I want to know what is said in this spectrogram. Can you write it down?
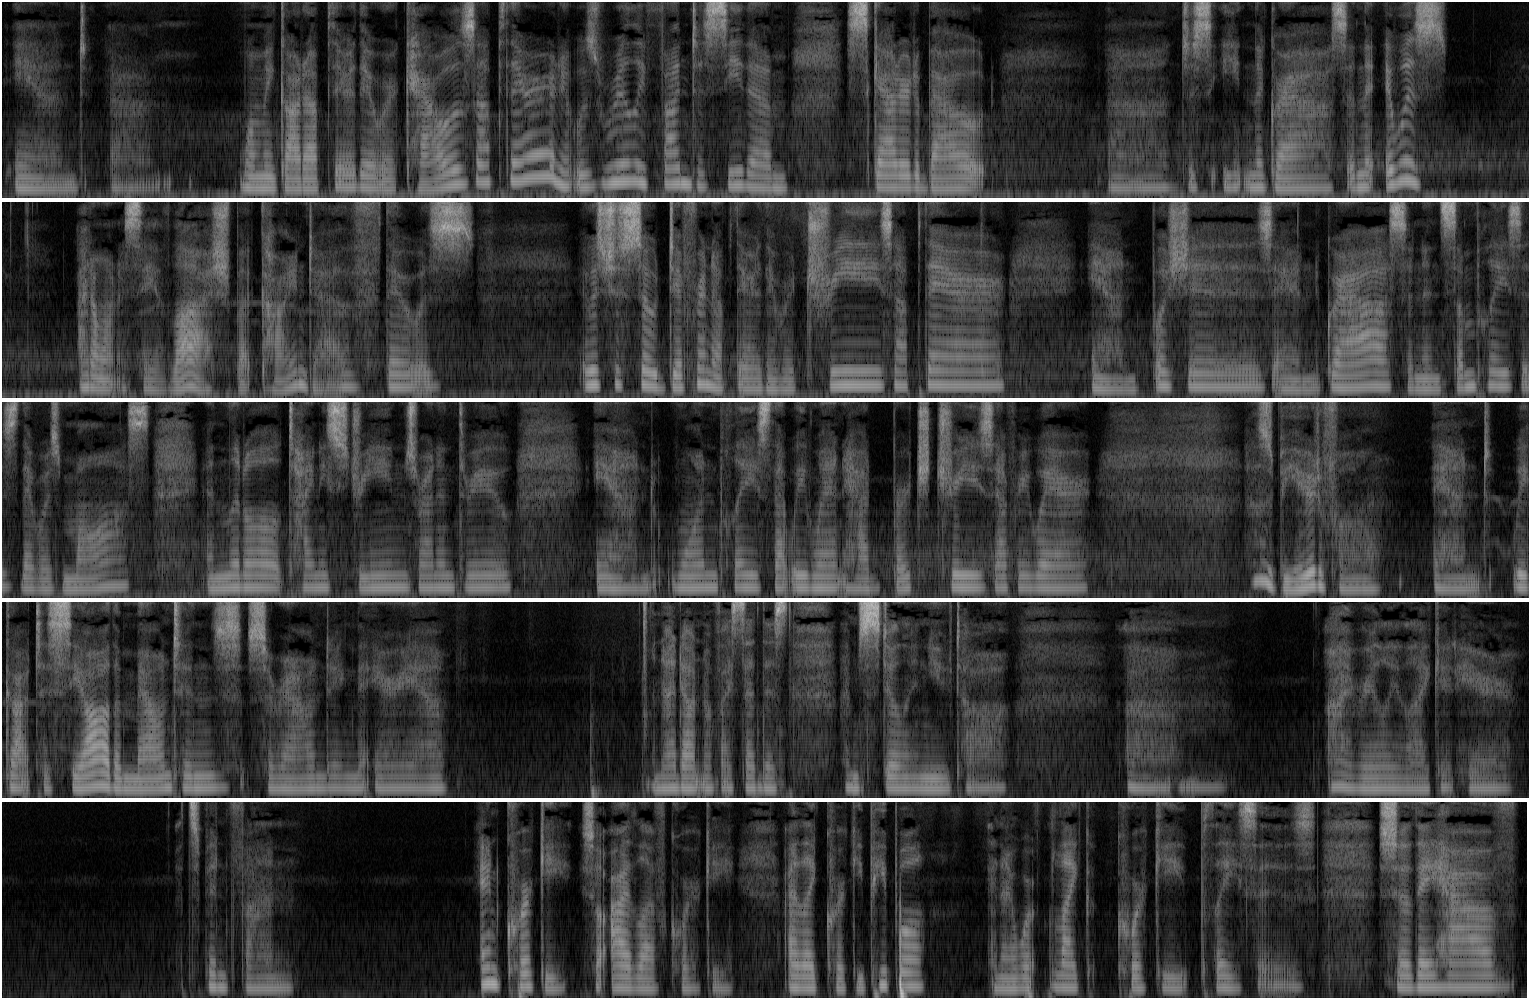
And um, when we got up there, there were cows up there, and it was really fun to see them scattered about, uh, just eating the grass. And it was, I don't want to say lush, but kind of. There was, it was just so different up there. There were trees up there and bushes and grass, and in some places there was moss and little tiny streams running through. And one place that we went had birch trees everywhere. It was beautiful. And we got to see all the mountains surrounding the area. And I don't know if I said this, I'm still in Utah. Um, I really like it here. It's been fun and quirky. So I love quirky. I like quirky people and I like quirky places. So they have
